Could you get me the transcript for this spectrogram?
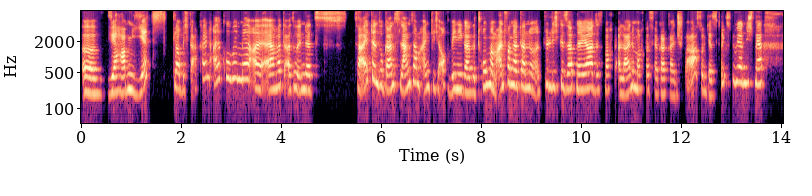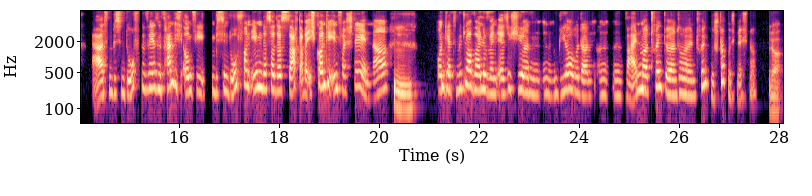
äh, wir haben jetzt, glaube ich, gar keinen Alkohol mehr. Er er hat also in der Z- Zeit dann so ganz langsam eigentlich auch weniger getrunken. Am Anfang hat er natürlich gesagt, naja, das macht alleine macht das ja gar keinen Spaß und jetzt trinkst du ja nicht mehr. Ja, ist ein bisschen doof gewesen. Fand ich irgendwie ein bisschen doof von ihm, dass er das sagt, aber ich konnte ihn verstehen. Ne? Mhm. Und jetzt mittlerweile, wenn er sich hier ein, ein Bier oder ein, ein Wein mal trinkt, dann soll er ihn trinken, stört mich nicht. Ne? Ja.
